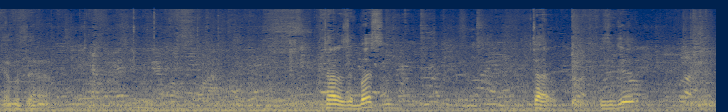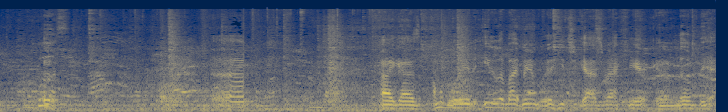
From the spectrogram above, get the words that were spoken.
I'm almost done. What's that? Tyler's it busting? Tyler, is it good? Uh, all right, guys, I'm gonna go ahead and eat a little bite, man. We'll hit you guys back here in a little bit.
